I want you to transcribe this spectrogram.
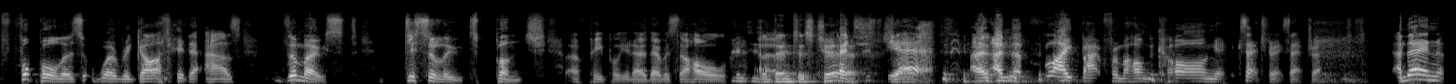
footballers were regarded as the most dissolute bunch of people. You know, there was the whole the uh, dentist chair, dentist chair, and, and, the flight back from Hong Kong, etc., etc. And then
